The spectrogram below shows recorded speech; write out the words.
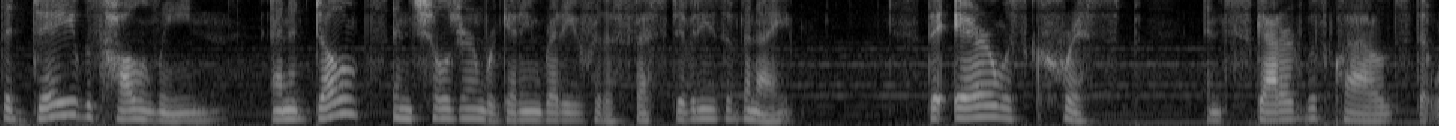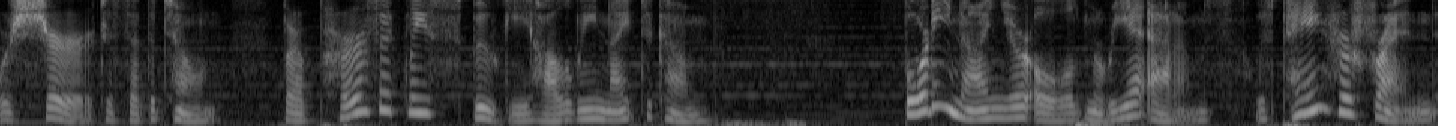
The day was Halloween, and adults and children were getting ready for the festivities of the night. The air was crisp and scattered with clouds that were sure to set the tone for a perfectly spooky Halloween night to come. 49 year old Maria Adams was paying her friend,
